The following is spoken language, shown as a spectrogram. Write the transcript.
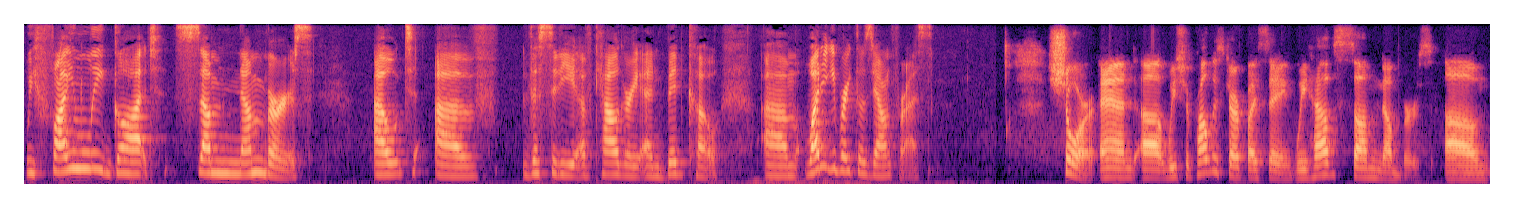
We finally got some numbers out of the city of Calgary and Bidco. Um, why don't you break those down for us? Sure, and uh, we should probably start by saying we have some numbers. Um,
